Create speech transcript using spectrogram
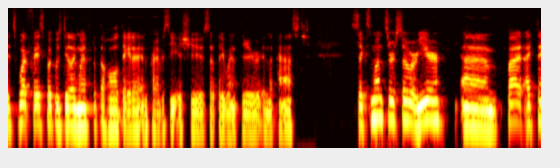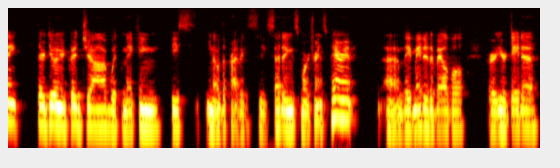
it's what Facebook was dealing with with the whole data and privacy issues that they went through in the past six months or so or year. Um, but I think they're doing a good job with making these, you know, the privacy settings more transparent. Um, they made it available or your data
